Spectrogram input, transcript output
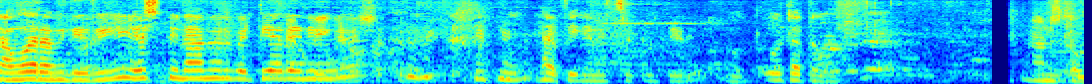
ನಾವು ರೀ ಎಷ್ಟು ದಿನ ಆದ್ಮೇಲೆ ಭೇಟಿ ನೀವು? ಹ್ಯಾಪಿ ಗಣೇಶ ಚತುರ್ಥಿ ಊಟ ತಗೋ ನಾನು ತಗೋ.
